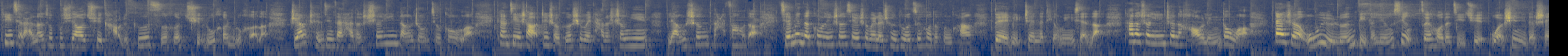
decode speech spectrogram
听起来呢就不需要去考虑歌词和曲如何如何了，只要沉浸在他的声音当中就够了。看介绍，这首歌是为他的声音量身打造的，前面的空灵声线是为了衬托最后的疯狂，对比真的挺明显的。他的声音真的好灵动哦，带着无与伦比的灵性。最后的几句，我是你的谁？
